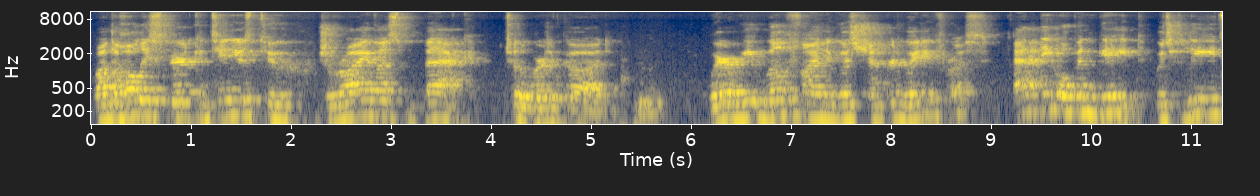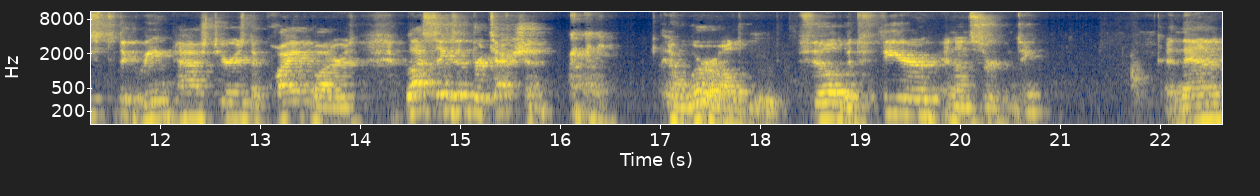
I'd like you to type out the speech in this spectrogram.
while the Holy Spirit continues to drive us back to the Word of God, where we will find the Good Shepherd waiting for us at the open gate, which leads to the green pastures, the quiet waters, blessings and protection in a world filled with fear and uncertainty. And then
